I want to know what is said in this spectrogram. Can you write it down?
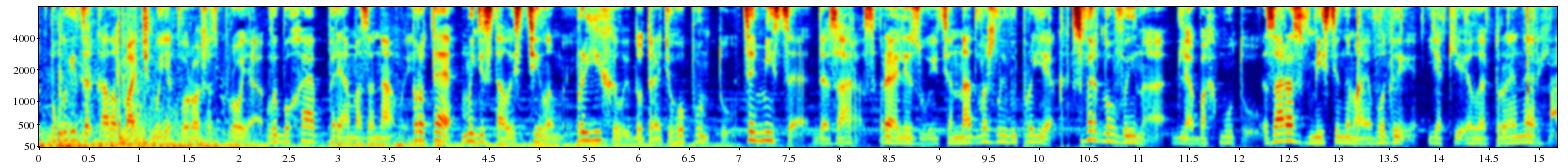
В бокові дзеркала бачимо, як ворожа зброя вибухає прямо за нами. Проте ми дістались цілими. Приїхали до третього пункту. Це місце, де зараз реалізується надважливий проєкт свердловина для Бахмуту. Зараз в місті немає води, як і електроенергії,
